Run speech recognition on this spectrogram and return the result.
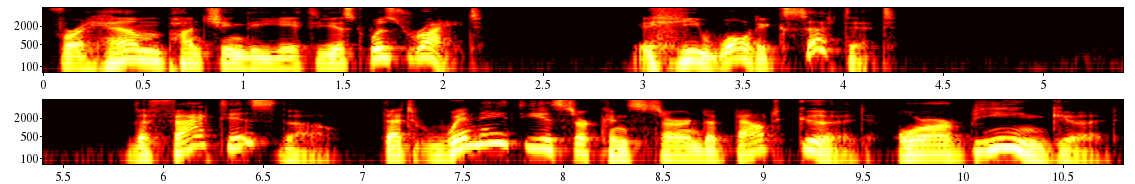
for him punching the atheist was right. He won't accept it. The fact is, though, that when atheists are concerned about good or are being good,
